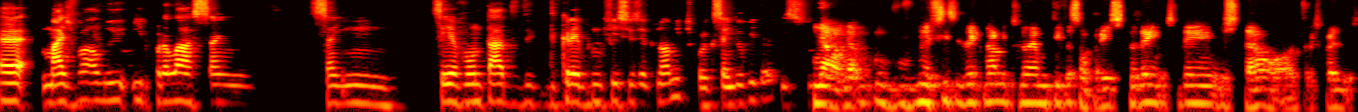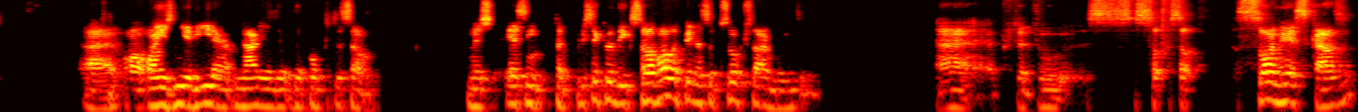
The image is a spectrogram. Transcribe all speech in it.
uh, mais vale ir para lá sem, sem, sem a vontade de, de querer benefícios económicos, porque sem dúvida isso. Não, não, benefícios económicos não é motivação para isso. Estudei, estudei gestão ou outras coisas, uh, ou, ou, engenharia na área da, da computação. Mas é assim, portanto, por isso é que eu digo, só vale a pena se a pessoa gostar muito ah, portanto, só, só, só, nesse caso,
